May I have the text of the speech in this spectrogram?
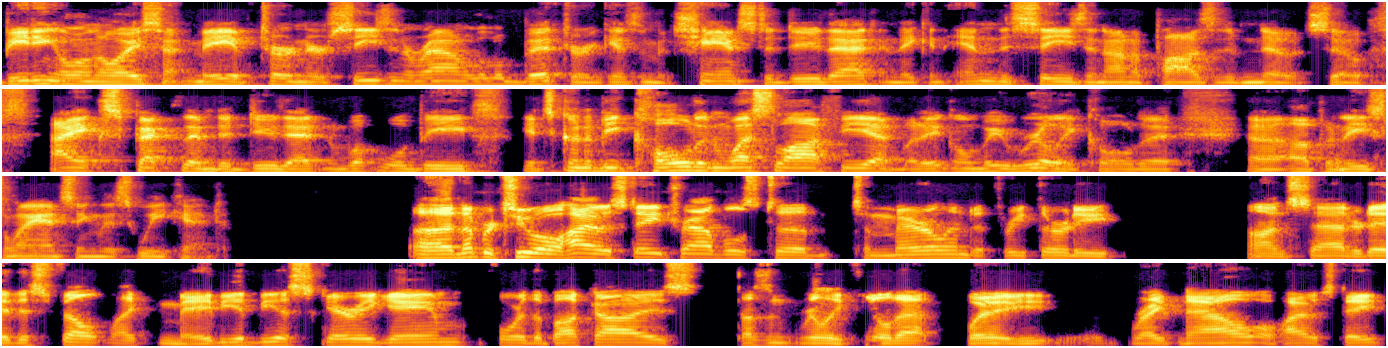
beating Illinois may have turned their season around a little bit, or it gives them a chance to do that, and they can end the season on a positive note. So I expect them to do that. And what will be, it's going to be cold in West Lafayette, but it's going to be really cold uh, up in East Lansing this weekend. Uh, number two, Ohio State travels to to Maryland at three thirty on Saturday. This felt like maybe it'd be a scary game for the Buckeyes. Doesn't really feel that way right now. Ohio State,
